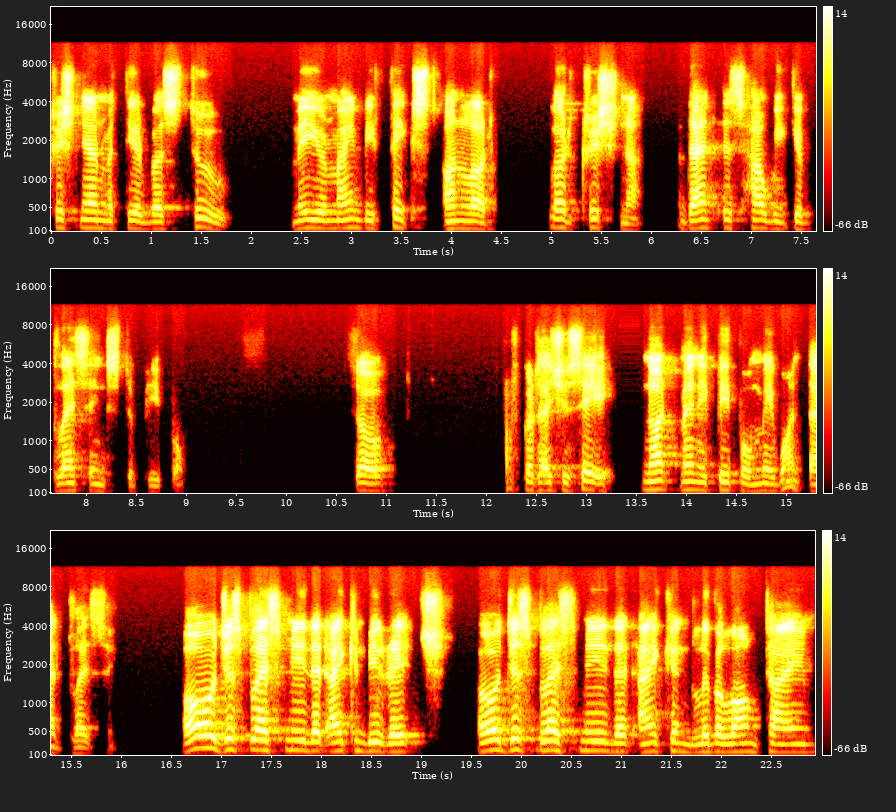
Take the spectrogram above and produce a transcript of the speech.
Matir verse 2. May your mind be fixed on Lord, Lord Krishna. That is how we give blessings to people. So, of course, as you say, not many people may want that blessing. Oh, just bless me that I can be rich. Oh, just bless me that I can live a long time.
